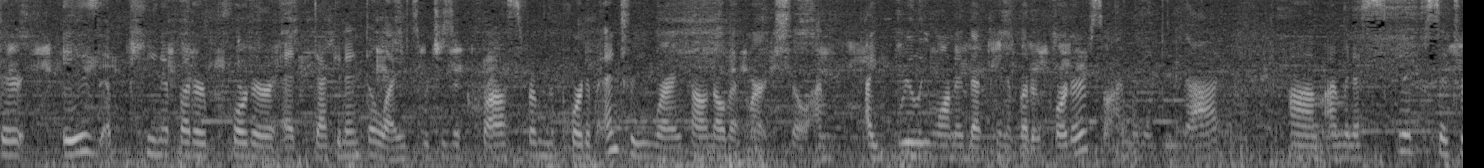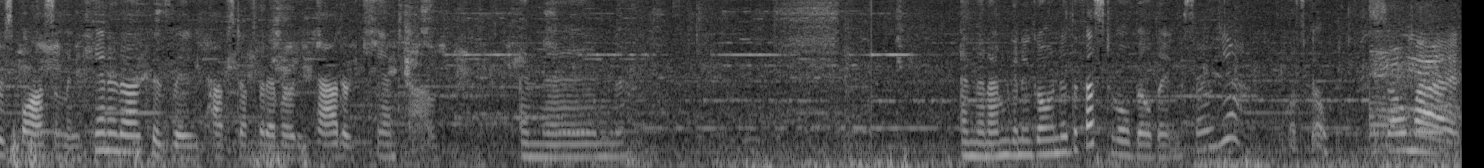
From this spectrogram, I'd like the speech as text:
there is a peanut butter porter at Decadent Delights, which is across from the port of entry where I found all that merch. So I'm, I really wanted that peanut butter porter, so I'm gonna do that. Um, I'm gonna skip Citrus Blossom in Canada because they have stuff that I've already had or can't have. And then, and then I'm gonna go into the festival building. So yeah, let's go. So much.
